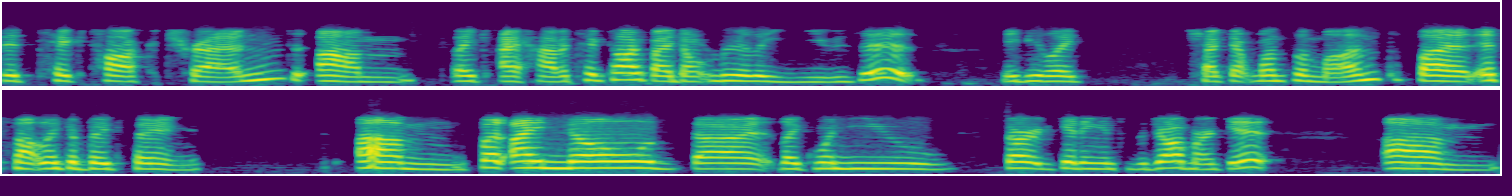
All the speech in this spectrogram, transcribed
the TikTok trend. Um, like I have a TikTok, but I don't really use it. Maybe like check it once a month, but it's not like a big thing. Um, but I know that like when you start getting into the job market, um,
